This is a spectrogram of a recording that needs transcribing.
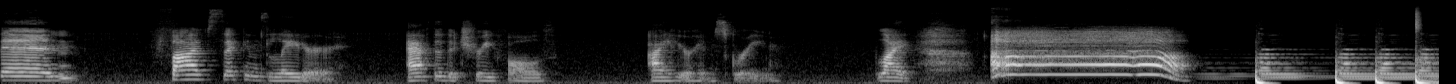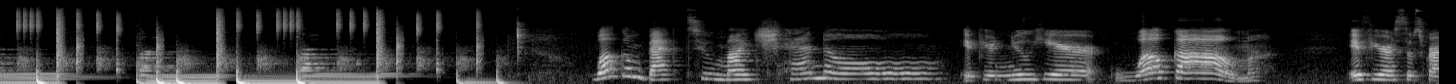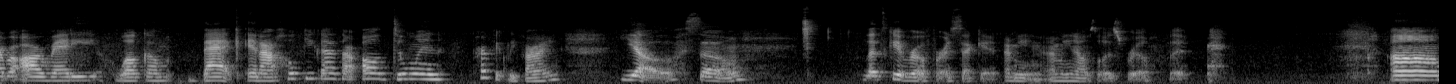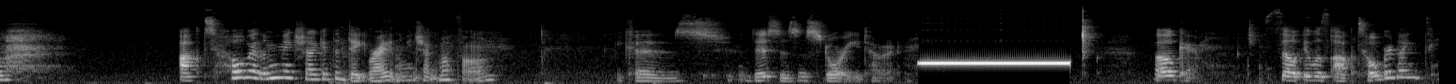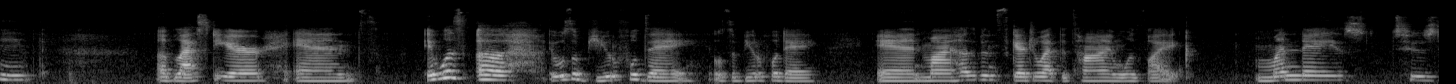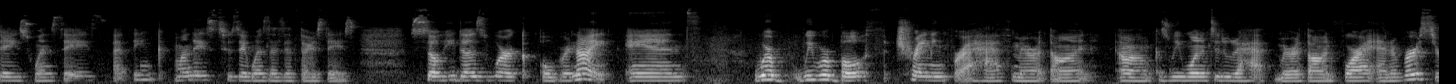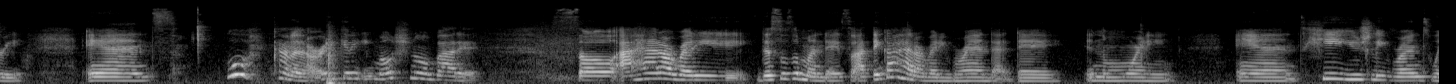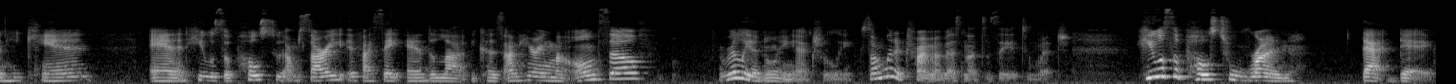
Then five seconds later, after the tree falls, I hear him scream. Like, ah! Welcome back to my channel. If you're new here, welcome. If you're a subscriber already, welcome back. And I hope you guys are all doing perfectly fine. Yo, so let's get real for a second. I mean, I mean, I was always real, but um, October. Let me make sure I get the date right. Let me check my phone because this is a story time. Okay, so it was October 19th of last year and it was a it was a beautiful day. It was a beautiful day. And my husband's schedule at the time was like Mondays, Tuesdays, Wednesdays, I think. Mondays, Tuesdays, Wednesdays, and Thursdays. So he does work overnight and we're we were both training for a half marathon because um, we wanted to do the half marathon for our anniversary. And kind of already getting emotional about it. So i had already this was a monday so i think i had already ran that day in the morning. And he usually runs when he can. And he was supposed to i'm sorry if i say and a lot because i'm hearing my own self. Really annoying actually. So i'm going to try my best not to say it too much he was supposed to run that day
